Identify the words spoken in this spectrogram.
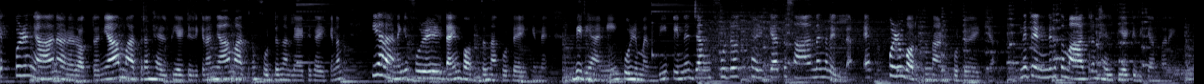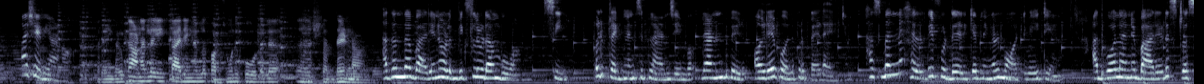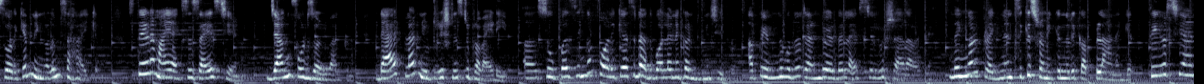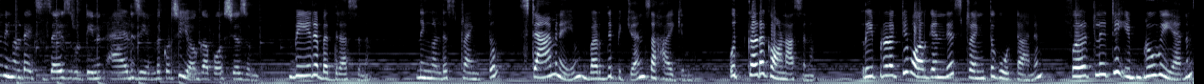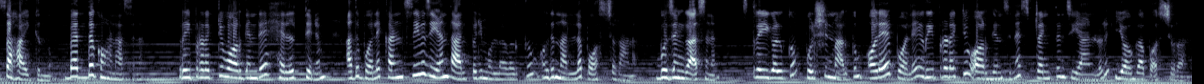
എപ്പോഴും ഞാനാണ് ഡോക്ടർ ഞാൻ മാത്രം ഹെൽത്തി ആയിട്ടിരിക്കണം. ഞാൻ മാത്രം ഫുഡ് നല്ലതായിട്ട് കഴിക്കണം. ഇയാളാണെങ്കിൽ ഫുൾ ടൈം പുറത്തുനിന്നാണ് ഫുഡ് കഴിക്കുന്നത് ബിരിയാണി കുഴിമന്തി പിന്നെ ജങ്ക് ഫുഡ് കഴിക്കാത്ത സാധനങ്ങളില്ല. എപ്പോഴും പുറത്തുനിന്നാണ് ഫുഡ് കഴിക്കുക എന്നിട്ട് എന്റെ അടുത്ത് മാത്രം ഹെൽത്തി ആയിട്ടിരിക്കാൻ പറയും. അത് ശരിയാണോ? സ്ത്രീകൾക്കാണല്ലോ ഈ കാര്യങ്ങളിൽ കുറച്ചും കൂടി കൂടുതൽ ശ്രദ്ധ ഉണ്ടാവുന്നത് അതെന്താ ഭാര്യനെ ഒളിമ്പിക്സിൽ വിടാൻ പോവാണ്? സി. ഒരു പ്രഗ്നൻസി പ്ലാൻ ചെയ്യുമ്പോൾ രണ്ടുപേരും ഒരേപോലെ പ്രിപ്പയർഡ് ആയിരിക്കും. ഹസ്ബൻഡിന് ഹെൽത്തി ഫുഡ് കഴിക്കാൻ നിങ്ങൾ മോട്ടിവേറ്റ് ചെയ്യണം. അതുപോലെ തന്നെ ഭാര്യയുടെ സ്ട്രെസ് കുറയ്ക്കാൻ നിങ്ങളും സഹായിക്കണം. സ്ഥിരമായി എക്സസൈസ് ചെയ്യണം. ജങ്ക് ഫുഡ്സ് ഒഴിവാക്കണം. ഡയറ്റ് പ്ലാൻ ന്യൂട്രീഷനിസ്റ്റ് പ്രൊവൈഡ് ചെയ്യും. സൂപ്പർ സിംഗും ഫോളിക് ആസിഡ് അതുപോലെ തന്നെ കണ്ടിന്യൂ ചെയ്തു. അപ്പോൾ ഇന്ന് മുതൽ രണ്ടുപേരുടെ ലൈഫ് സ്റ്റൈൽ ഉഷാറാവട്ടെ. നിങ്ങൾ പ്രഗ്നൻസിക്ക് ശ്രമിക്കുന്ന ഒരു കപ്പിൾ ആണെങ്കിൽ തീർച്ചയായും നിങ്ങളുടെ എക്സസൈസ് റുട്ടീനിൽ ആഡ് ചെയ്യേണ്ട കുറച്ച് യോഗ പോസ്റ്റേഴ്സ് ഉണ്ട്. വീരഭദ്രാസനം. നിങ്ങളുടെ സ്ട്രെങ്ത്തും സ്റ്റാമിനയും വർദ്ധിപ്പിക്കാൻ സഹായിക്കുന്നു. ഉത്കട കോണാസനം റീപ്രൊഡക്റ്റീവ് ഓർഗനിന്റെ സ്ട്രെങ്ത് കൂട്ടാനും ഫെർട്ടിലിറ്റി ഇംപ്രൂവ് ചെയ്യാനും സഹായിക്കുന്നു. ബദ്ധ കോണാസനം റീപ്രൊഡക്റ്റീവ് ഓർഗന്റെ ഹെൽത്തിനും അതുപോലെ കൺസീവ് ചെയ്യാൻ താല്പര്യമുള്ളവർക്കും ഒരു നല്ല പോസ്ചറാണ് ഭുജംഗാസനം. സ്ത്രീകൾക്കും പുരുഷന്മാർക്കും ഒരേപോലെ റീപ്രൊഡക്റ്റീവ് ഓർഗൻസിനെ സ്ട്രെങ്തൻ ചെയ്യാനുള്ള യോഗ പോസ്ചറാണ്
